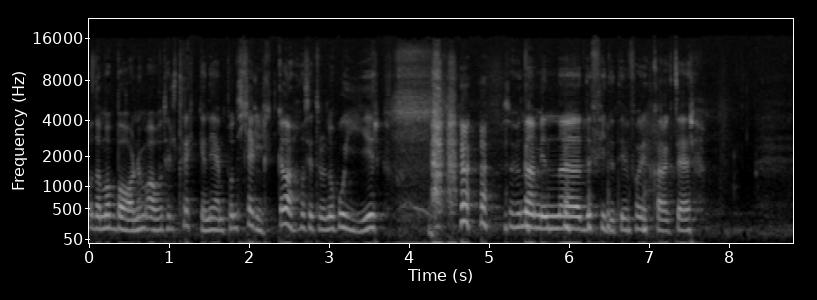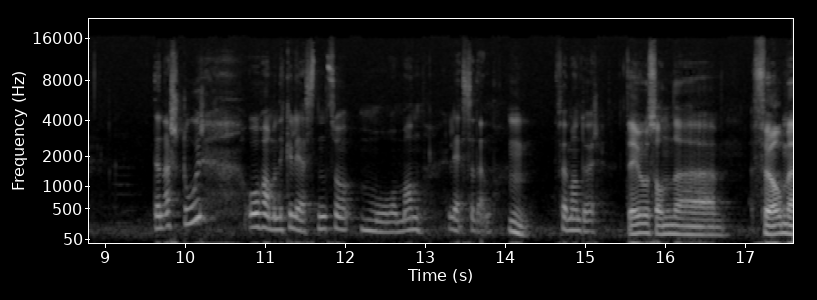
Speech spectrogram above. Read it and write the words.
Og da må Barnum av og til trekke henne hjem på en kjelke. Da Da sitter hun og hoier. Så hun er min uh, definitive favorittkarakter. Den er stor, og har man ikke lest den, så må man lese den Mm. før man dør. Det er jo sånn uh, Før vi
